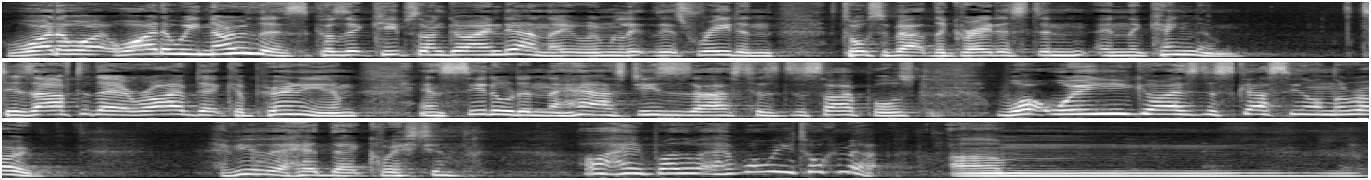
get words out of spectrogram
Why do, I, why do we know this? Because it keeps on going down. Let's read and talks about the greatest in, in the kingdom. It says, after they arrived at Capernaum and settled in the house, Jesus asked his disciples, What were you guys discussing on the road? Have you ever had that question? Oh, hey, by the way, what were you talking about? Um,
